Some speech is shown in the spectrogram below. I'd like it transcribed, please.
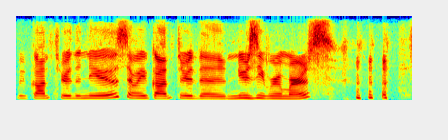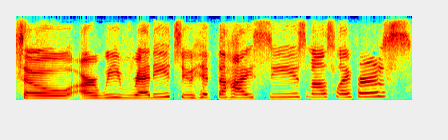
we've gone through the news and we've gone through the newsy rumors. so are we ready to hit the high seas, mouse lifers?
